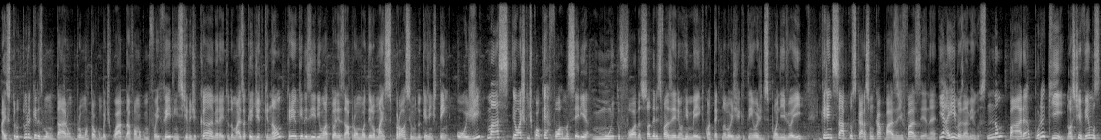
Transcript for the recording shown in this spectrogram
a estrutura que eles montaram pro Mortal Kombat 4, da forma como foi feito, em estilo de câmera e tudo mais. Eu acredito que não. Creio que eles iriam atualizar para um modelo mais próximo do que a gente tem hoje, mas eu acho que de qualquer forma seria muito foda só deles fazerem um remake com a tecnologia que tem hoje disponível aí, que a gente sabe que os caras são capazes de fazer, né? E aí, meus amigos, não para por aqui. Nós tivemos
